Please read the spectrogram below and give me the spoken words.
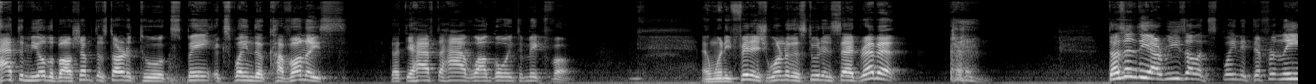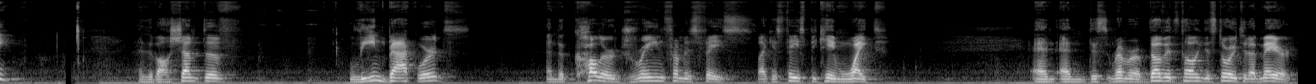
At the meal, the Baal Shem Tov started to explain, explain the kavanas that you have to have while going to mikvah. And when he finished, one of the students said, Rebbe, doesn't the Arizal explain it differently? And the Baal Shem Tov leaned backwards, and the color drained from his face, like his face became white. And and this remember of David's telling this story to the Meir,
